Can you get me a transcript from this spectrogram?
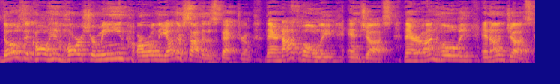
Those that call him harsh or mean are on the other side of the spectrum. They're not holy and just. They are unholy and unjust.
